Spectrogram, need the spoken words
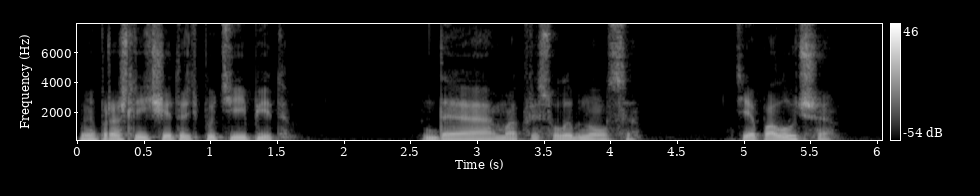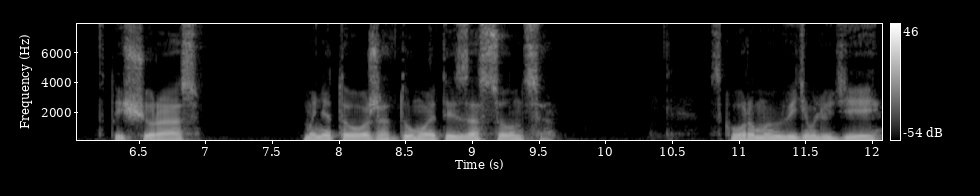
Мы прошли четверть пути, Пит». «Да», — Макфрис улыбнулся. «Тебе получше?» «В тысячу раз». «Мне тоже. Думаю, это из-за солнца». «Скоро мы увидим людей».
